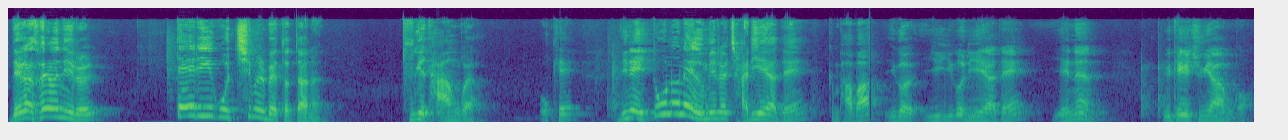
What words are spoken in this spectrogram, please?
내가 서연이를 때리고 침을 뱉었다는 두 개 다 한 거야. 오케이? 니네 이 또는의 의미를 잘 이해해야 돼. 그럼 봐봐. 이거 이, 이걸 이해해야 돼. 얘는 이거 되게 중요한 거.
